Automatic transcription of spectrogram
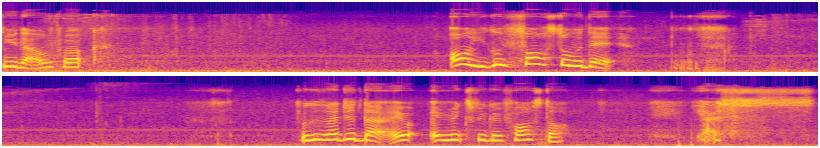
Knew that would work. Oh, you go faster with it. Because I did that, it, it makes me go faster. Yes.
